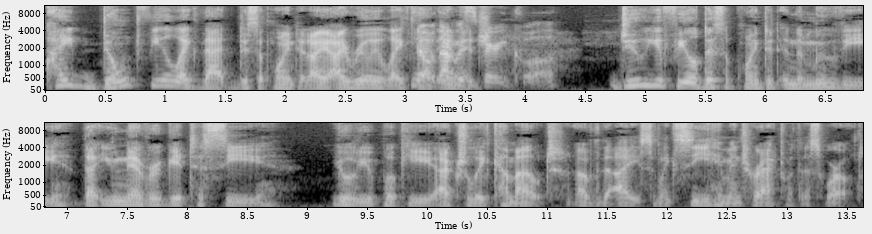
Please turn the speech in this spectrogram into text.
I don't feel like that disappointed. I, I really like No, that, that image. No, that was very cool. Do you feel disappointed in the movie that you never get to see Joulupukki actually come out of the ice and like see him interact with this world?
